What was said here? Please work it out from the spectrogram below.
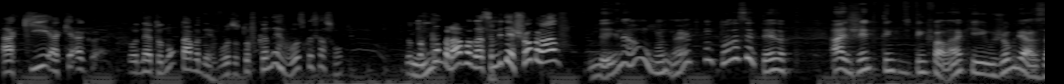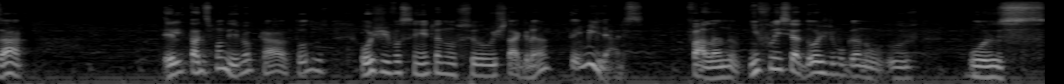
Aqui, aqui, o Neto, eu não tava nervoso, eu tô ficando nervoso com esse assunto. Eu tô ficando bravo agora, você me deixou bravo. Não, né, com toda certeza. A gente tem que, tem que falar que o jogo de azar ele tá disponível para todos. Hoje você entra no seu Instagram, tem milhares falando, influenciadores divulgando os, os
